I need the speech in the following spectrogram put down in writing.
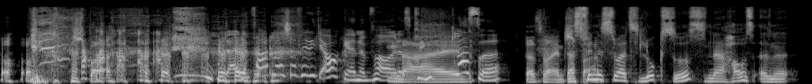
Spaß. Deine Partnerschaft hätte ich auch gerne, Paul. Das Nein. klingt klasse. Das war ein Das Spaß. findest du als Luxus, eine Haus, also eine,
